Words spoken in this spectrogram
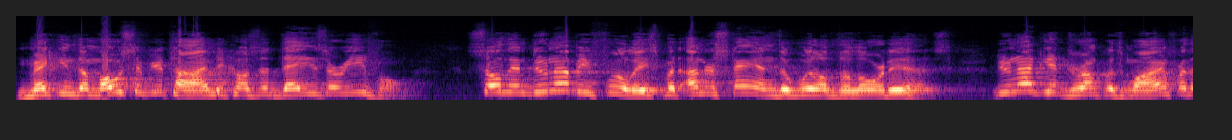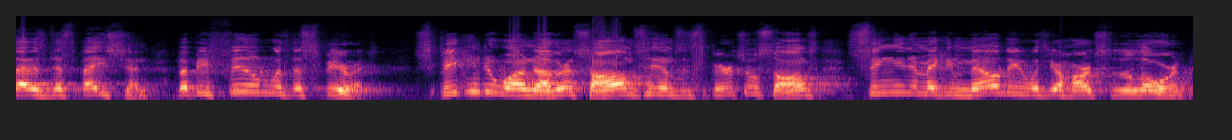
making the most of your time because the days are evil. So then, do not be foolish, but understand the will of the Lord is. Do not get drunk with wine, for that is dissipation, but be filled with the Spirit speaking to one another in psalms, hymns, and spiritual songs, singing and making melody with your hearts to the Lord,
